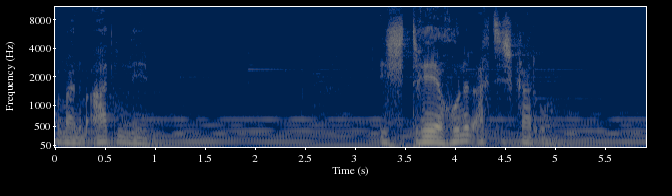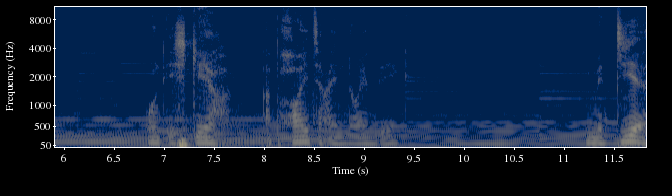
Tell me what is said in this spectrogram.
von meinem alten Leben. Ich drehe 180 Grad um und ich gehe ab heute einen neuen Weg. Mit dir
